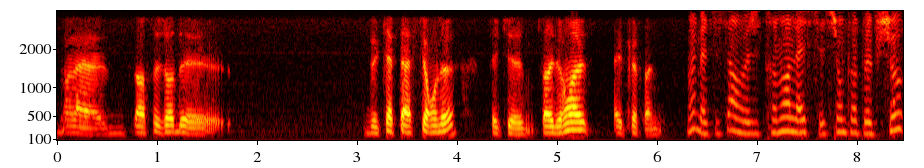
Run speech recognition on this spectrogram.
dans, la, dans ce genre de, de captation-là. Fait que ça va vraiment être le fun. Oui, bah c'est ça, enregistrement, live session, pop-up show.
